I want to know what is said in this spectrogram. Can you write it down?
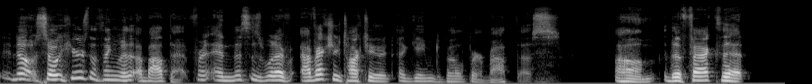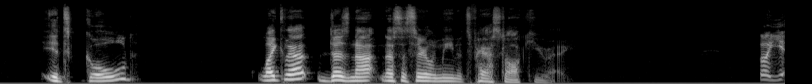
No, so here's the thing with, about that, and this is what I've I've actually talked to a, a game developer about this. Um, the fact that it's gold like that does not necessarily mean it's past all QA. Well, yeah,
